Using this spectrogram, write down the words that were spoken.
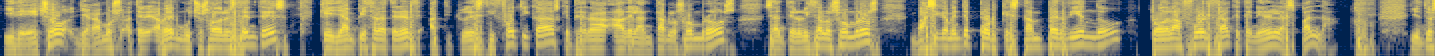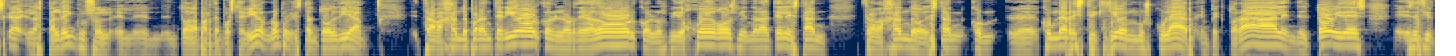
Y de hecho, llegamos a, tener, a ver muchos adolescentes que ya empiezan a tener actitudes cifóticas, que empiezan a adelantar los hombros, se anteriorizan los hombros, básicamente porque están perdiendo toda la fuerza que tenían en la espalda. Y entonces en la espalda, incluso en, toda la parte posterior, ¿no? Porque están todo el día trabajando por anterior, con el ordenador, con los videojuegos, viendo la tele, están trabajando, están con, eh, con una restricción muscular en pectoral, en deltoides, es decir,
